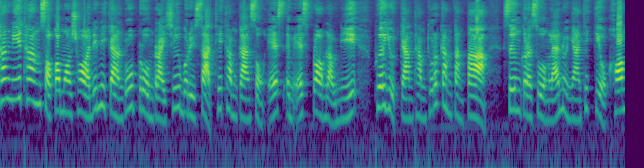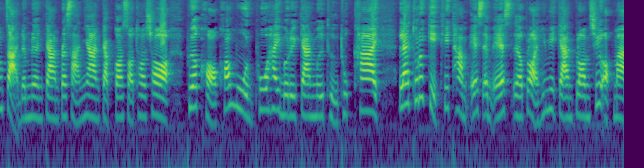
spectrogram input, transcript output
ทั้งนี้ทางสกมช ได้มีการรวบรวมรายชื่อบริษัทที่ทำการส่ง SMS ปลอมเหล่านี้ เพื่อหยุดการทำธุรกรรมต่างๆ ซึ่งกระทรวงและหน่วยงานที่เกี่ยวข้องจะดำเนินการประสานงานกับ กสทช เพื่อขอข้อมูลผู้ให้บริการมือถือทุกค่าย และธุรกิจที่ทำ SMS แล้วปล่อยให้มีการปลอมชื่อออกมา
